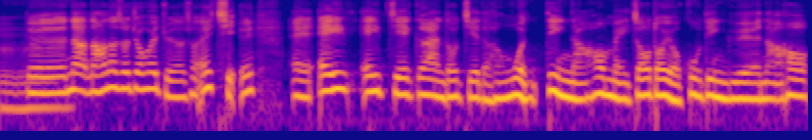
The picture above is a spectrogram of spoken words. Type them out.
嗯，对对对，那然后那时候就会觉得说，哎，且哎哎 A A 接个案都接的很稳定，然后每周都有固定约，然后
